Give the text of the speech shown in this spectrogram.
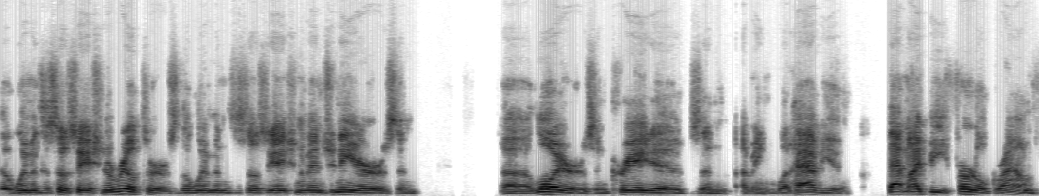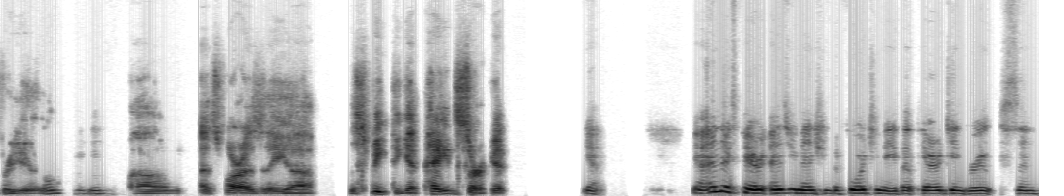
the Women's Association of Realtors, the Women's Association of Engineers, and uh, lawyers and creatives, and I mean, what have you. That might be fertile ground for you mm-hmm. um, as far as the uh, the speak to get paid circuit. Yeah. Yeah, and there's parent, as you mentioned before to me about parenting groups and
